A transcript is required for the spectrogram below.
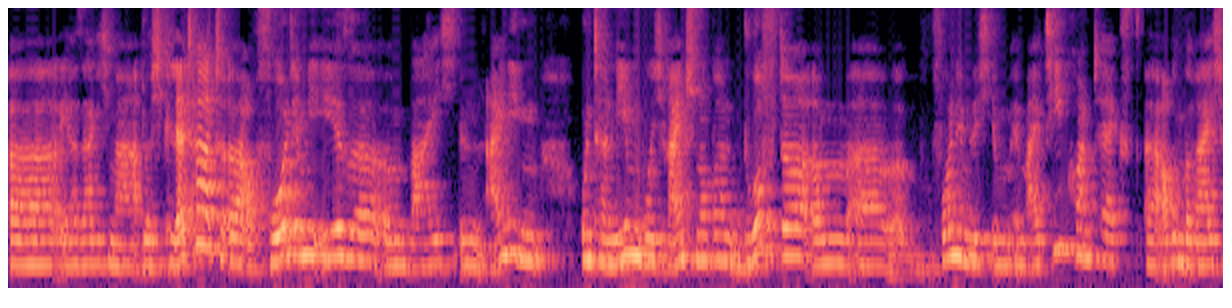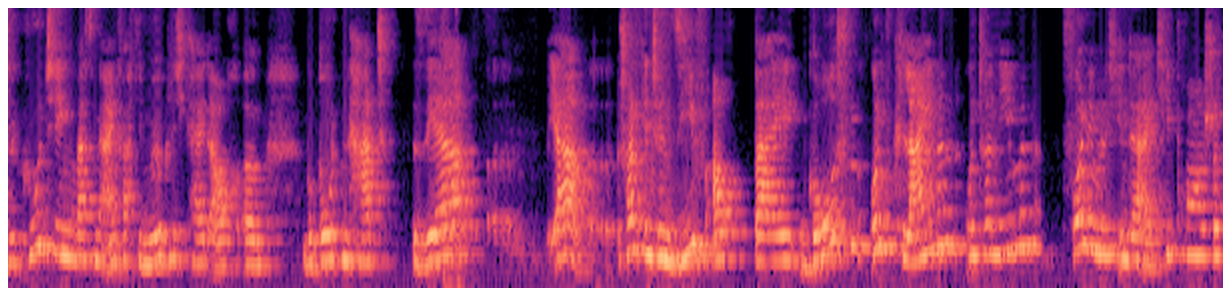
äh, ja sage ich mal, durchklettert. Äh, auch vor dem IESE ähm, war ich in einigen Unternehmen, wo ich reinschnuppern durfte, ähm, äh, vornehmlich im, im IT-Kontext, äh, auch im Bereich Recruiting, was mir einfach die Möglichkeit auch äh, geboten hat, sehr, äh, ja, schon intensiv auch bei großen und kleinen Unternehmen, vornehmlich in der IT-Branche,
